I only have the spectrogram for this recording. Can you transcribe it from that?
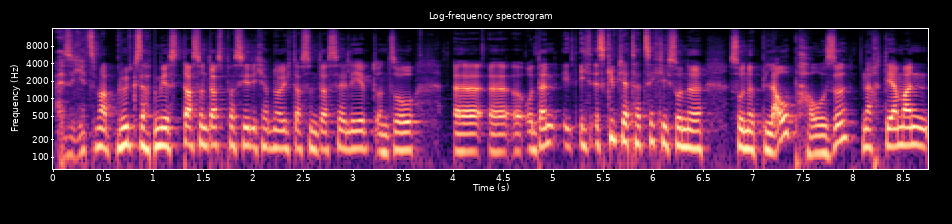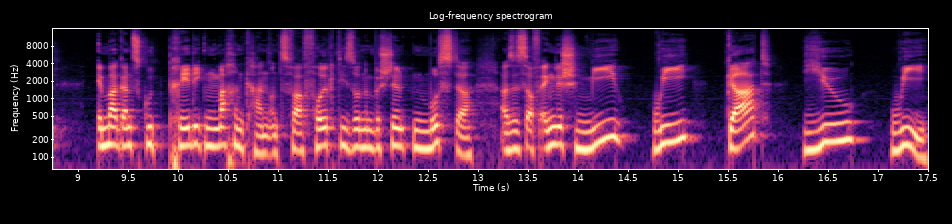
also jetzt mal blöd gesagt, mir ist das und das passiert, ich habe neulich das und das erlebt und so. Äh, äh, und dann, ich, es gibt ja tatsächlich so eine, so eine Blaupause, nach der man immer ganz gut Predigen machen kann. Und zwar folgt die so einem bestimmten Muster. Also es ist auf Englisch me, we, God, you, we.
